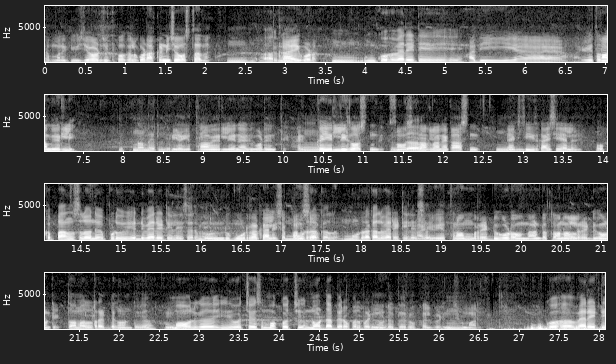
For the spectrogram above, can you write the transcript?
మనకి విజయవాడ చుట్టుపక్కల కూడా అక్కడి నుంచే వస్తుంది. కాయ కూడా. ఇంకొక వెరైటీ అది ఈతనాం ఎర్లీ. విత్తనం ఎర్లీ. ఈతనాం ఎర్లీ అని అది కూడా ఇంతే ఇంకా ఎర్లీగా వస్తుంది. సంవత్సరాల్లోనే కాస్తుంది. నెక్స్ట్ ఇయర్ కాసేయాలి అది. ఒక పనసలోనే ఇప్పుడు ఎన్ని వెరైటీలు వేసారు రెండు మూడు రకాలు మూడు చెప్పాను రకాల మూడు రకాల వెరైటీలు వేసారు విత్తనం రెడ్ కూడా ఉంది. అంటే తొనాలు రెడ్గా ఉంటాయి. తొనలు రెడ్గా ఉంటాయి. మామూలుగా ఇది వచ్చేసి మొక్క వచ్చి నూట డెబ్బై రూపాయలు నూట పడింది డెబ్బై రూపాయలు పడింది సుమారు ఇంకొక వెరైటీ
